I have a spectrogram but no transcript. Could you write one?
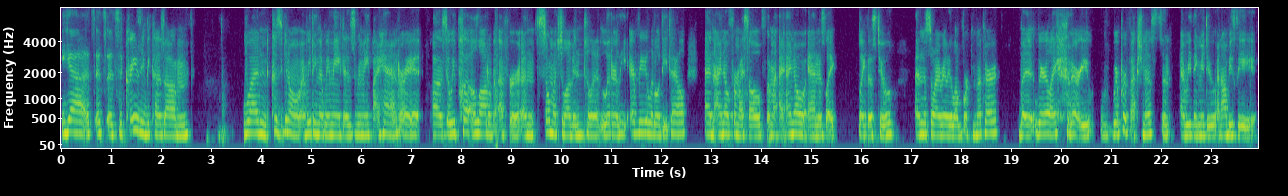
Yeah, it's it's it's crazy because um when because you know everything that we make is we make by hand, right? Uh, so we put a lot of effort and so much love into it, literally every little detail. And I know for myself, and I, I know Anne is like like this too, and so I really love working with her. But we're like very we're perfectionists in everything we do, and obviously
